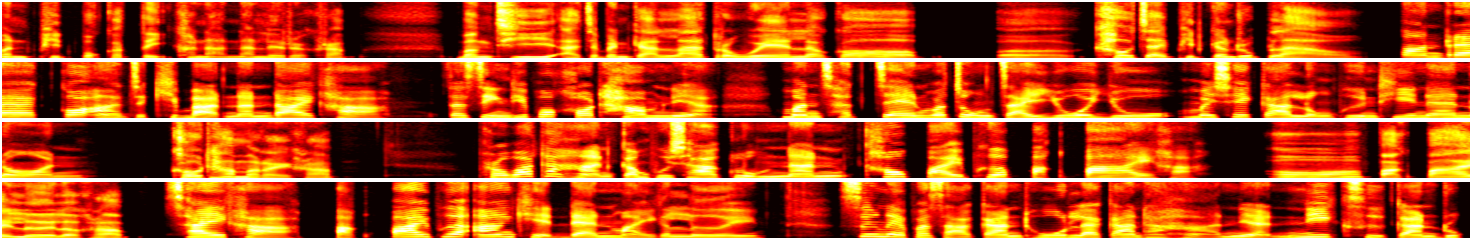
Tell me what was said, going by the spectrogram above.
มันผิดปกติขนาดนั้นเลยเหรอครับ บางทีอาจจะเป็นการลาดตระเวนแล้วก็ เอ่อเข้าใจผิดกันหรือเปล่า ตอนแรกก็อาจจะคิดแบบนั้นได้ค่ะ แต่สิ่งที่พวกเขาทำเนี่ย มันชัดเจนว่าจงใจยั่วยุ ไม่ใช่การหลงพื้นที่แน่นอน เขาทำอะไรครับ เพราะว่าทหารกัมพูชากลุ่มนั้นเข้าไปเพื่อปักป้ายค่ะ อ๋อ ปักป้ายเลยเหรอครับ ใช่ค่ะ ปักป้ายเพื่ออ้างเขตแดนใหม่กันเลย ซึ่งในภาษาการทูตและการทหารเนี่ยนี่คือการรุก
